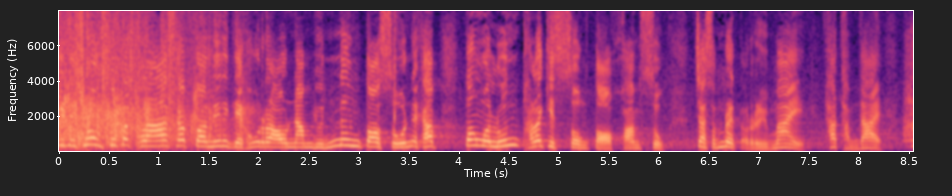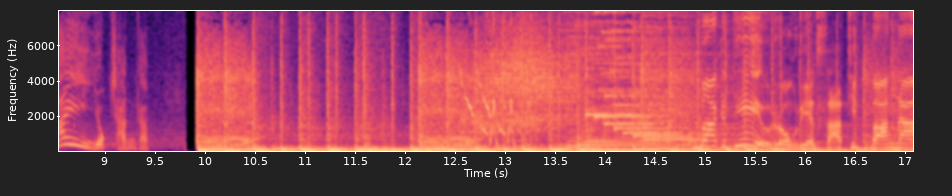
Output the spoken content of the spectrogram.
กิจในช่วงซุปเปอร์คลาสครับ ตอนนี้เด็กๆของเรานำอยู่ 1 ต่อ0นะครับ ต้องมาลุ้นภารกิจส่งต่อความสุข จะสำเร็จหรือไม่ ถ้าทำได้ให้ยกชั้นครับ มากันที่โรงเรียนสาธิตบางนา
